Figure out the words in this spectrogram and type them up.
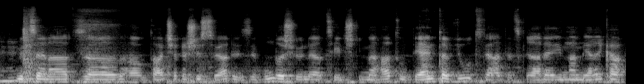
Mhm. mit seiner dieser, äh, deutsche Regisseur, der diese wunderschöne Erzählstimme hat und der interviewt, der hat jetzt gerade in Amerika,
